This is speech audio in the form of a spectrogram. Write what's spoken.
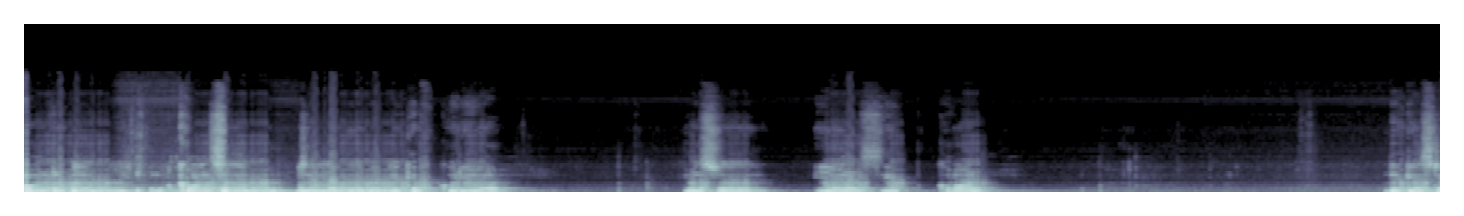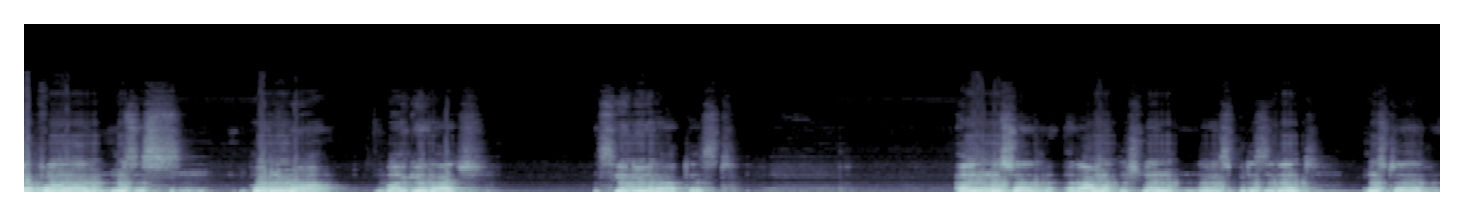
Honorable Consul General of the Republic of Korea, Mr. Yang Sip Kwan, the guest of honor, Mrs. Poornima Bhagyaraj, senior artist, and Mr. Ramakrishnan, the Vice President, Mr.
